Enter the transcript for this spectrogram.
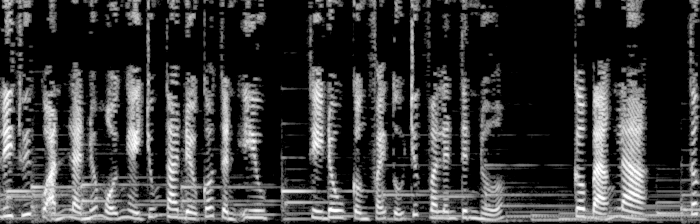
Lý thuyết của ảnh là nếu mỗi ngày chúng ta đều có tình yêu, thì đâu cần phải tổ chức Valentine nữa. Cơ bản là, tất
